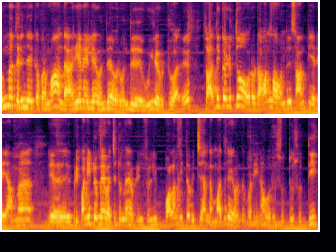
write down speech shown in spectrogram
உண்மை தெரிஞ்சதுக்கு அப்புறமா அந்த அரியணையிலே வந்து அவர் வந்து உயிரை விட்டுருவாரு. ஸோ அதுக்கடுத்தும் அவரோட ஆன்மா வந்து சாந்தி அடையாம இப்படி பண்ணிட்டோமே வச்சுட்டோமே அப்படின்னு சொல்லி புலம்பி தவிச்சு அந்த மதுரையை வந்து பார்த்தீங்கன்னா ஒரு சுத்து சுற்றி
